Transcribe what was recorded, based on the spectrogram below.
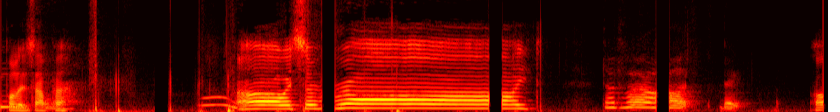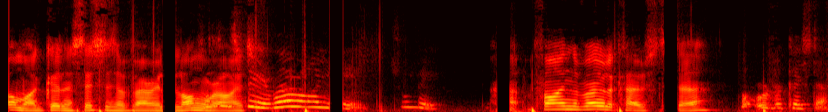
Bullet zapper. Oh. oh, it's a ride! Dad, where are no, Oh my goodness, this is a very long Zombie ride. Spear, where are you? Zombie. Uh, find the roller coaster. What roller coaster?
